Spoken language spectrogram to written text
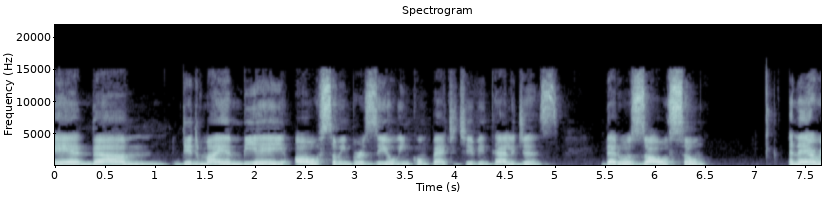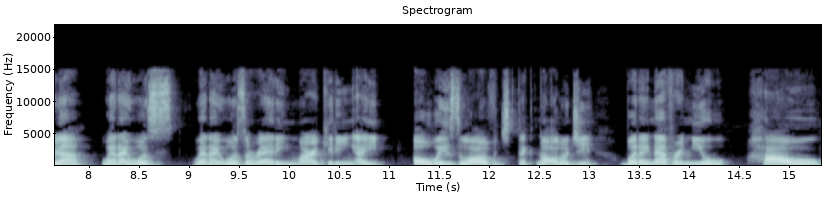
and um, did my MBA also in Brazil in competitive intelligence. That was also an area when I was when I was already in marketing. I always loved technology, but I never knew how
